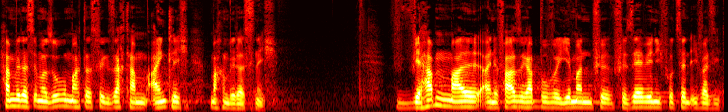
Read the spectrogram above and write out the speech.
haben wir das immer so gemacht, dass wir gesagt haben, eigentlich machen wir das nicht. Wir haben mal eine Phase gehabt, wo wir jemanden für, für sehr wenig Prozent, ich weiß nicht,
